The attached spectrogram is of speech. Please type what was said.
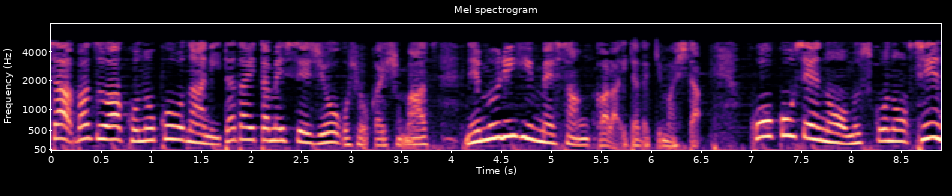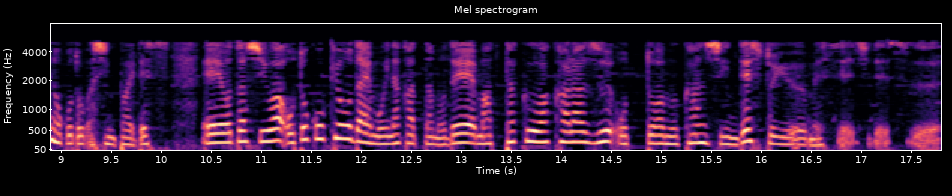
さあ、まずはこのコーナーにいただいたメッセージをご紹介します。眠り姫さんからいただきました。高校生の息子の性のことが心配です。えー、私は男兄弟もいなかったので、全くわからず、夫は無関心ですというメッセージです。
